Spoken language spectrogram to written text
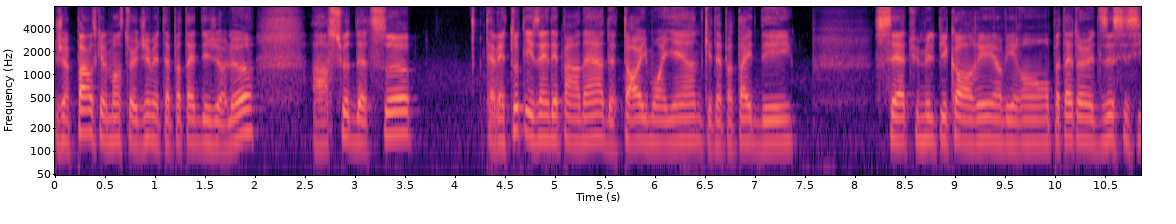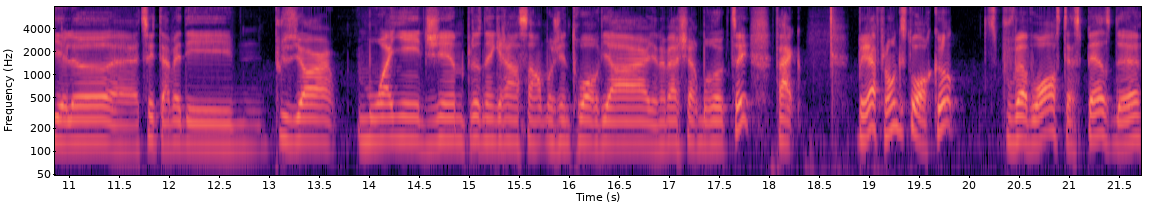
Je pense que le Monster Gym était peut-être déjà là. Ensuite de ça, tu avais tous les indépendants de taille moyenne qui étaient peut-être des 7, 8 000 pieds carrés environ, peut-être un 10 ici et là. Euh, tu avais des, plusieurs moyens gym, plus d'un grand centre. Moi, j'ai une Trois-Rivières, il y en avait à Sherbrooke, bref, longue histoire courte, tu pouvais voir cette espèce de,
